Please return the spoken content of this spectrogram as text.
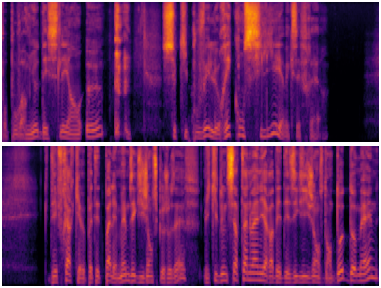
pour pouvoir mieux déceler en eux, ce qui pouvait le réconcilier avec ses frères. Des frères qui n'avaient peut-être pas les mêmes exigences que Joseph, mais qui d'une certaine manière avaient des exigences dans d'autres domaines,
